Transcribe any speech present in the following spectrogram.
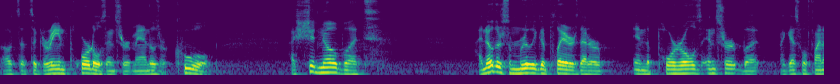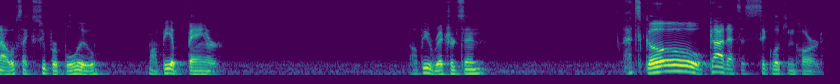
Oh, it's, it's a green portals insert, man. Those are cool. I should know, but I know there's some really good players that are in the portals insert, but I guess we'll find out. It looks like super blue. Come on, be a banger. I'll be Richardson. Let's go. God, that's a sick looking card.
